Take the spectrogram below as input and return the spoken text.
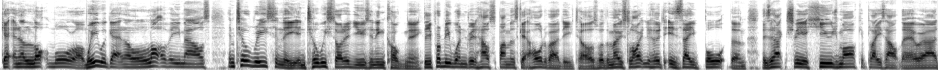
getting a lot more of. We were getting a lot of emails until recently, until we started using Incogni. So you're probably wondering how spammers get hold of our details details? Well, the most likelihood is they've bought them. There's actually a huge marketplace out there where our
